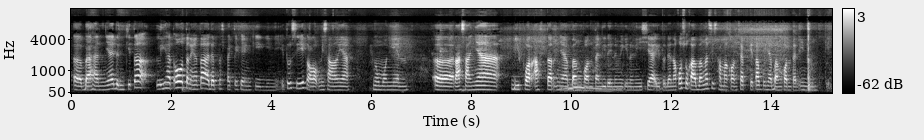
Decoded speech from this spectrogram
eh, bahannya dan kita lihat oh ternyata ada perspektif yang kayak gini. Itu sih kalau misalnya ngomongin eh, rasanya before afternya bank konten di Dynamic Indonesia gitu. Dan aku suka banget sih sama konsep kita punya bank konten ini kayak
